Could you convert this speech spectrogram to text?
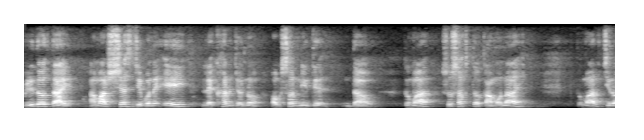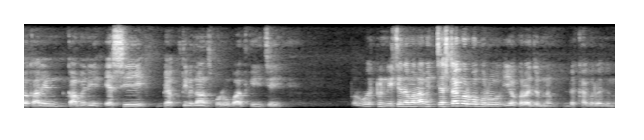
বৃদ্ধ তাই আমার শেষ জীবনে এই লেখার জন্য অবসর নিতে দাও। তোমার সুস্বাস্থ্য কামনায়, তোমার চিরকালীন কামিনী এসি ভক্তিবেদান প্রভুপাত কি যেই প্রভু, একটু নিচে নামান আমি চেষ্টা করব প্রভু ইয়ে করার জন্য, ব্যাখ্যা করার জন্য।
